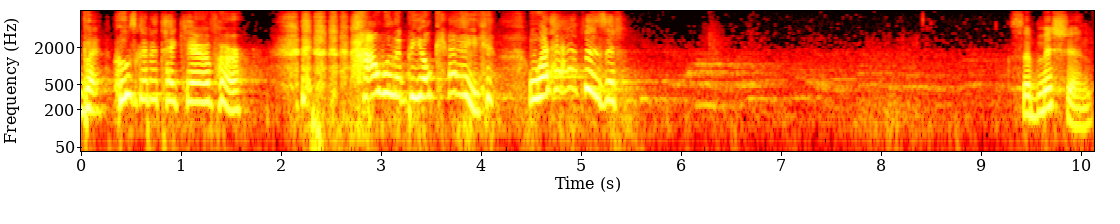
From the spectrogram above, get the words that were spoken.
But who's going to take care of her? How will it be okay? What happens if Submission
